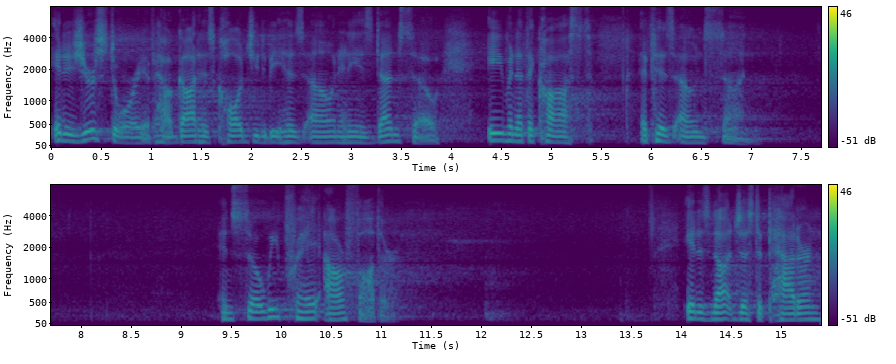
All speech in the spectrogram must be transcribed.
It is your story of how God has called you to be his own, and he has done so, even at the cost of his own son. And so we pray, Our Father. It is not just a pattern,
